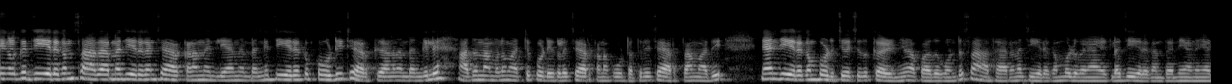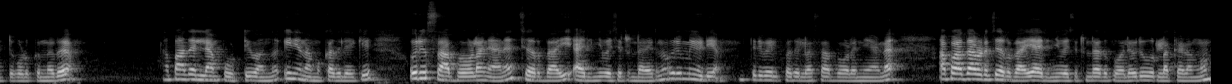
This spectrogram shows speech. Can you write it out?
നിങ്ങൾക്ക് ജീരകം സാധാരണ ജീരകം ചേർക്കണം എന്നില്ല എന്നുണ്ടെങ്കിൽ ജീരക പൊടി ചേർക്കുകയാണെന്നുണ്ടെങ്കിൽ അത് നമ്മൾ മറ്റ് പൊടികൾ ചേർക്കണ കൂട്ടത്തിൽ ചേർത്താൽ മതി. ഞാൻ ജീരകം പൊടിച്ച് വെച്ചത് കഴിഞ്ഞു. അപ്പോൾ അതുകൊണ്ട് സാധാരണ ജീരകം മുഴുവനായിട്ടുള്ള ജീരകം തന്നെയാണ് ഞാൻ ഇട്ട് കൊടുക്കുന്നത്. അപ്പോൾ അതെല്ലാം പൊട്ടി വന്നു. ഇനി നമുക്കതിലേക്ക് ഒരു സബോള ഞാൻ ചെറുതായി അരിഞ്ഞു വെച്ചിട്ടുണ്ടായിരുന്നു. ഒരു മീഡിയം ഇത്തിരി വലുപ്പത്തിലുള്ള സബോള തന്നെയാണ്. അപ്പോൾ അതവിടെ ചെറുതായി അരിഞ്ഞു വെച്ചിട്ടുണ്ട്. അതുപോലെ ഒരു ഉരുളക്കിഴങ്ങും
